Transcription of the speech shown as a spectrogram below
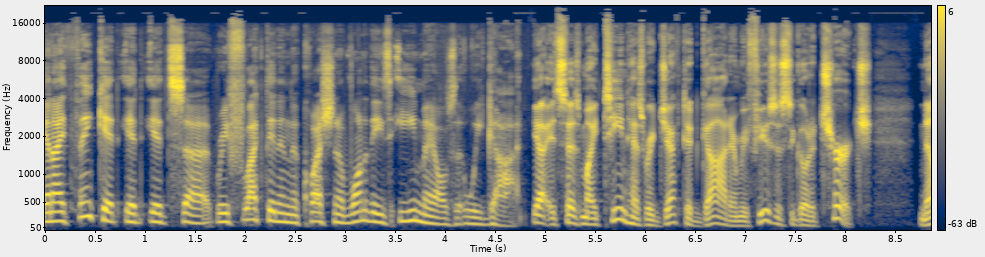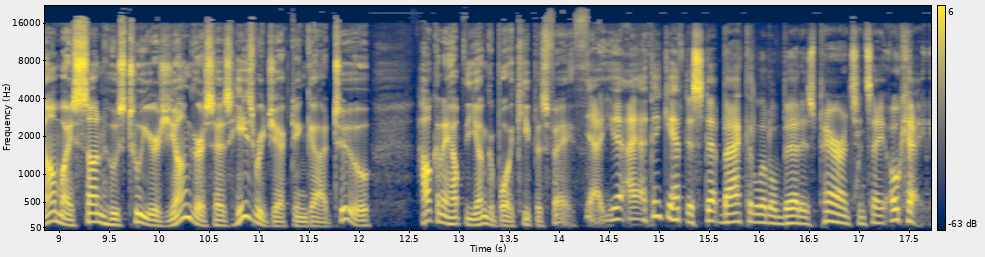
and i think it, it it's uh, reflected in the question of one of these emails that we got Yeah, it says, My teen has rejected God and refuses to go to church. Now my son, who's two years younger, says he's rejecting God too. How can I help the younger boy keep his faith? Yeah, yeah. I I think you have to step back a little bit as parents and say, okay,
